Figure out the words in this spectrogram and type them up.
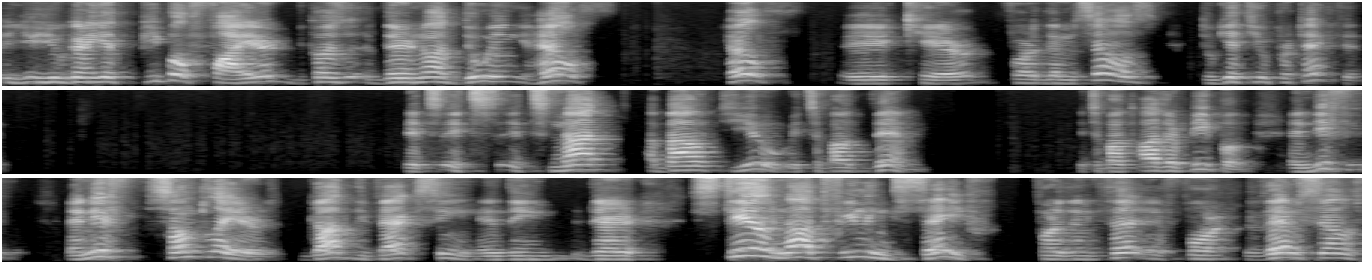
you, you're gonna get people fired because they're not doing health health uh, care for themselves to get you protected. It's it's it's not about you. It's about them it's about other people and if and if some players got the vaccine and they they're still not feeling safe for them for themselves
